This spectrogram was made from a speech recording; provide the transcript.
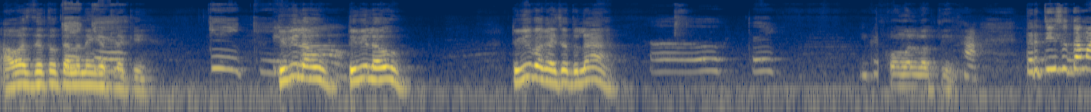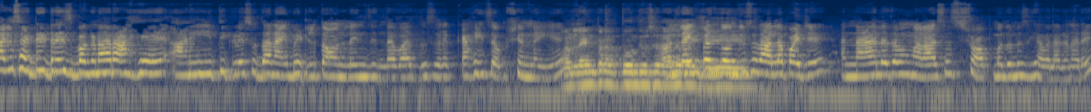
आवाज देतो त्याला नाही घेतलं की. टीव्ही लावू टीव्ही लावू. टीव्ही बघायचं तुला? कोमल बघती हा. तर ती सुद्धा माझ्यासाठी ड्रेस बघणार आहे आणि तिकडे सुद्धा नाही भेटलं तर ऑनलाईन जिंदाबाद. दुसरं काहीच ऑप्शन नाहीये. ऑनलाईन पण दोन दिवसात आलं ऑनलाईन पण दोन पाहिजे दिवसात आला पाहिजे. आणि नाही आलं तर मग मला असंच शॉप मधूनच घ्यावं लागणार आहे.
